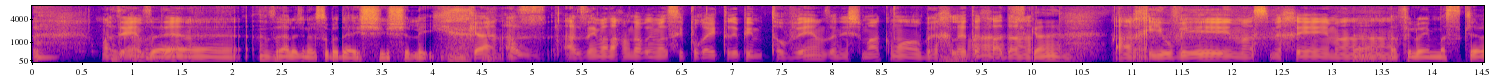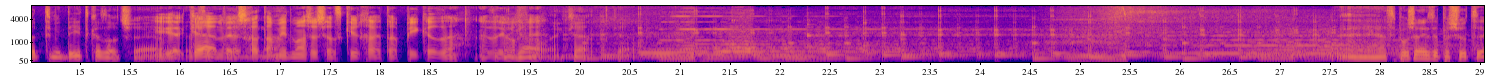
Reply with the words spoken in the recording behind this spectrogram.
אז- מדהים, אז זה- מדהים. זה היה לג'נרי סופר די האישי שלי. כן, אז, אז אם אנחנו מדברים על סיפורי טריפים טובים, זה נשמע כמו בהחלט אחד ממש, ה- כן. החיוביים, השמחים, ה... אפילו עם מזכרת תמידית כזאת. ש- כן, ויש לך ממנה. תמיד משהו שיזכיר לך את הפיק הזה, איזה יופי. לגמרי, כן, כן. אה, הסיפור שלי זה פשוט, אה,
